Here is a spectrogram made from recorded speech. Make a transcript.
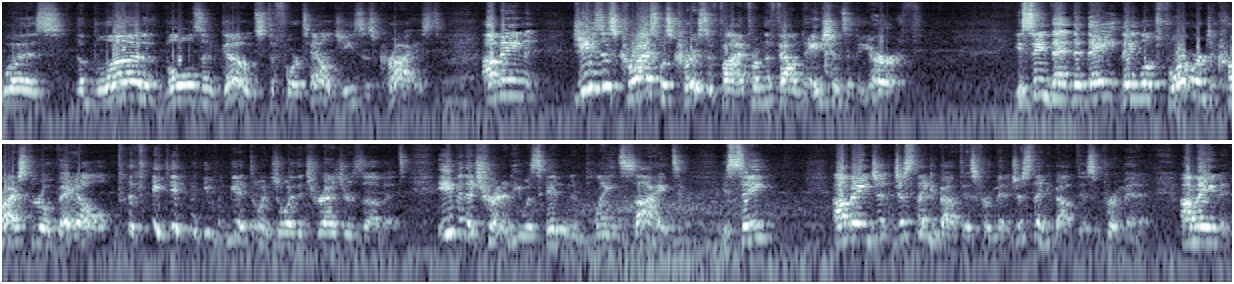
was the blood of bulls and goats to foretell Jesus Christ. I mean, Jesus Christ was crucified from the foundations of the earth. You see, that they, they looked forward to Christ through a veil, but they didn't even get to enjoy the treasures of it. Even the Trinity was hidden in plain sight. You see, I mean, just, just think about this for a minute. Just think about this for a minute. I mean,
